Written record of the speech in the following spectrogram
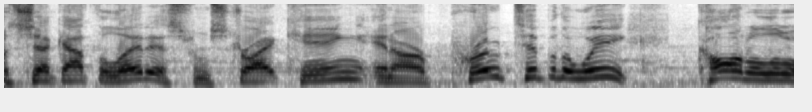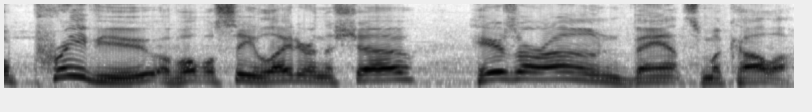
Let's check out the latest from Strike King in our Pro Tip of the Week. Call it a little preview of what we'll see later in the show. Here's our own Vance McCullough.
